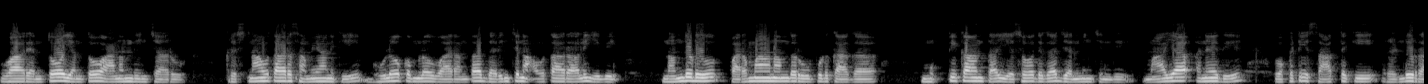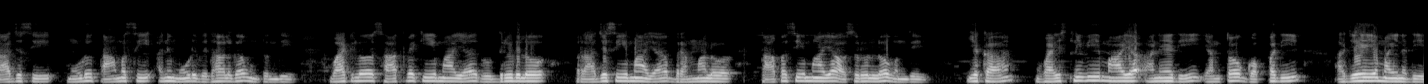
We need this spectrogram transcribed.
వారెంతో ఎంతో ఆనందించారు. కృష్ణావతార సమయానికి భూలోకంలో వారంతా ధరించిన అవతారాలు ఇవి. నందుడు పరమానంద రూపుడు కాగా ముక్తికాంత యశోదగా జన్మించింది. మాయా అనేది ఒకటి సాత్వకి రెండు రాజసి మూడు తామసి అని మూడు విధాలుగా ఉంటుంది. వాటిలో సాత్వకీ మాయ రుద్రుడిలో రాజసీ మాయ బ్రహ్మలో తాపసీ మాయ అసురుల్లో ఉంది. ఇక వైష్ణవి మాయ అనేది ఎంతో గొప్పది అజేయమైనది.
